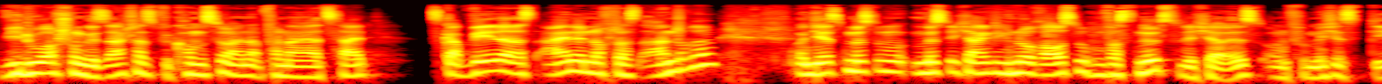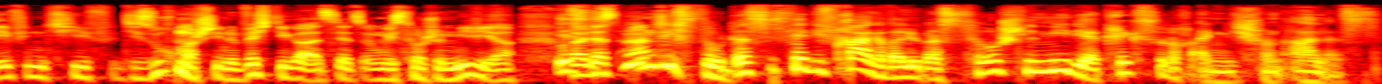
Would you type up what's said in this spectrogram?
Wie du auch schon gesagt hast, wir kommen zu einer, von einer Zeit, es gab weder das eine noch das andere. Und jetzt müsste, müsste ich eigentlich nur raussuchen, was nützlicher ist. Und für mich ist definitiv die Suchmaschine wichtiger als jetzt irgendwie Social Media. Ist weil das wirklich so? Das ist ja die Frage, weil über Social Media kriegst du doch eigentlich schon alles.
